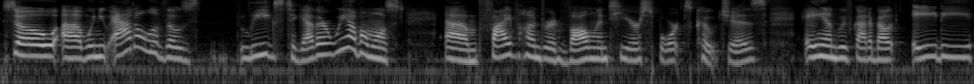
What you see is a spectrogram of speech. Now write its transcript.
So uh, when you add all of those leagues together, we have almost um, 500 volunteer sports coaches, and we've got about 80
